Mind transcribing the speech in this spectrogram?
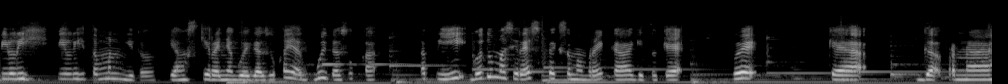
pilih pilih temen gitu. Yang sekiranya gue gak suka ya gue gak suka. Tapi gue tuh masih respect sama mereka gitu. Kayak gue kayak gak pernah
